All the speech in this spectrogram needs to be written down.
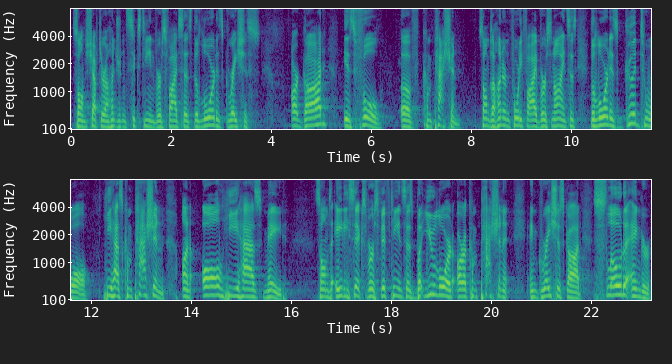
Psalms chapter 116, verse 5 says, The Lord is gracious, our God is full of compassion. Psalms 145, verse 9 says, The Lord is good to all. He has compassion on all he has made. Psalms 86, verse 15 says, But you, Lord, are a compassionate and gracious God, slow to anger,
